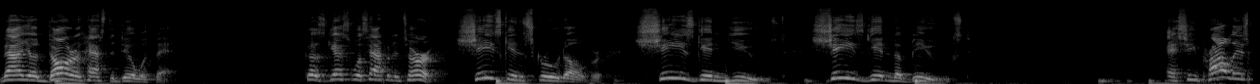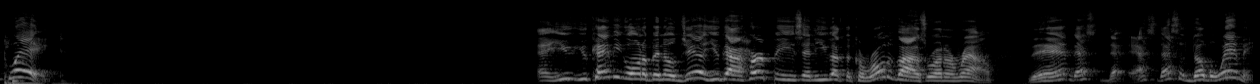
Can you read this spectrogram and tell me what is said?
now your daughter has to deal with that. Because guess what's happening to her? She's getting screwed over. She's getting used. She's getting abused. And she probably is plagued and you you can't be going up in no jail. You got herpes and you got the coronavirus running around. Then that's that, that's that's a double whammy.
